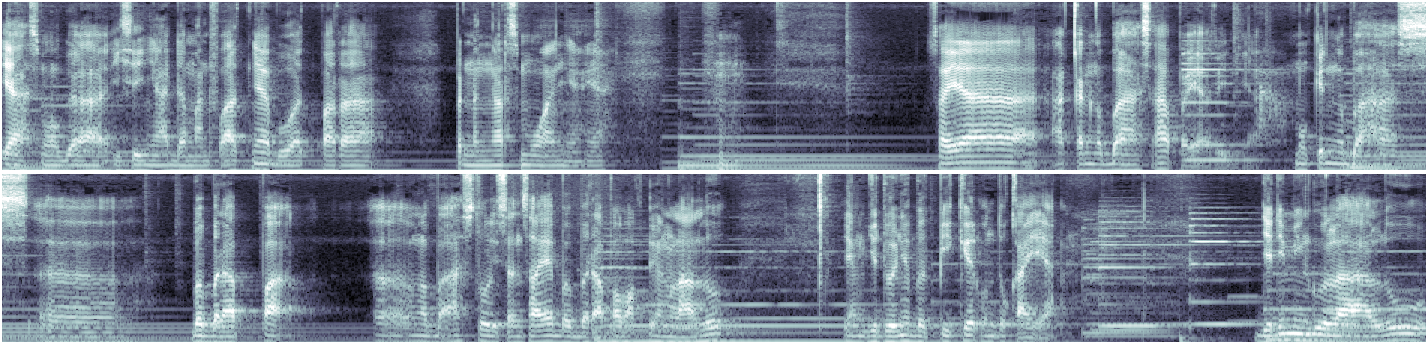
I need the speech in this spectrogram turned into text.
Ya semoga isinya ada manfaatnya buat para pendengar semuanya ya. Saya akan ngebahas apa ya hari ini ya mungkin ngebahas uh, beberapa uh, ngebahas tulisan saya beberapa waktu yang lalu yang judulnya berpikir untuk kaya. Jadi minggu lalu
